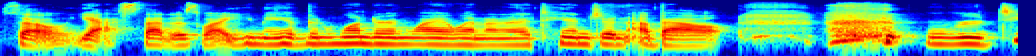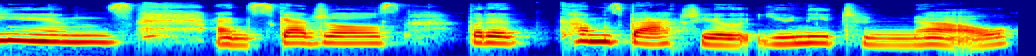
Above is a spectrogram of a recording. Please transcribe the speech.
So, yes, that is why you may have been wondering why I went on a tangent about routines and schedules, but it comes back to you need to know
